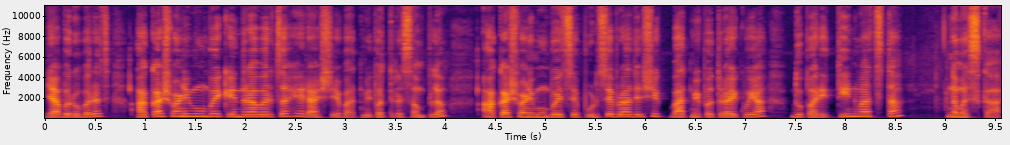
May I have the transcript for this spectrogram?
याबरोबरच आकाशवाणी मुंबई केंद्रावरचं हे राष्ट्रीय बातमीपत्र संपलं. आकाशवाणी मुंबईचे पुढचे प्रादेशिक बातमीपत्र ऐकूया दुपारी तीन वाजता. नमस्कार.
